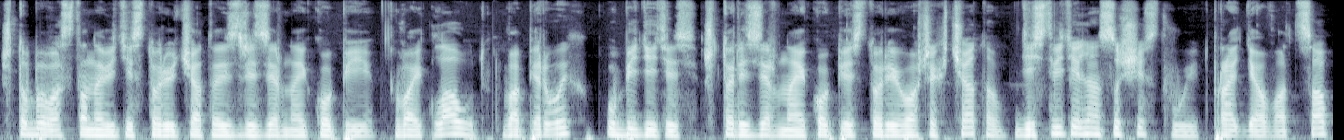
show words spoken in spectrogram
Чтобы восстановить историю чата из резервной копии в iCloud, во-первых, убедитесь, что резервная копия истории ваших чатов действительно существует, пройдя WhatsApp,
